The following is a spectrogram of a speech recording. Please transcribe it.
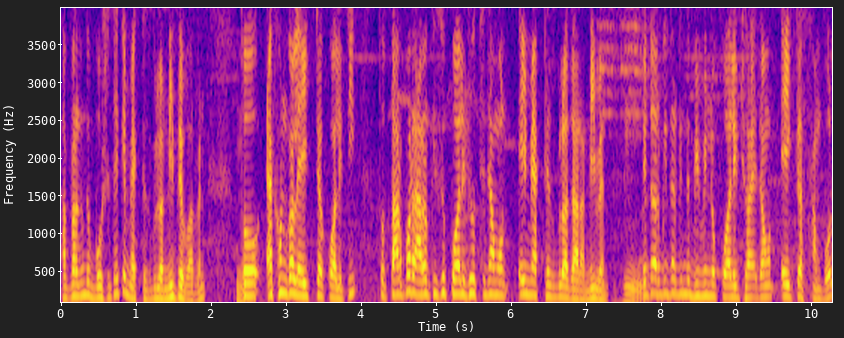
আপনারা কিন্তু বসে থেকে ম্যাট্রেসগুলো নিতে পারবেন। তো এখন গেলে এইটা কোয়ালিটি। তো তারপরে আরও কিছু কোয়ালিটি হচ্ছে যেমন এই ম্যাট্রেসগুলো যারা নেবেন এটার ভিতর কিন্তু বিভিন্ন কোয়ালিটি হয়। যেমন এইটা স্যাম্পল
